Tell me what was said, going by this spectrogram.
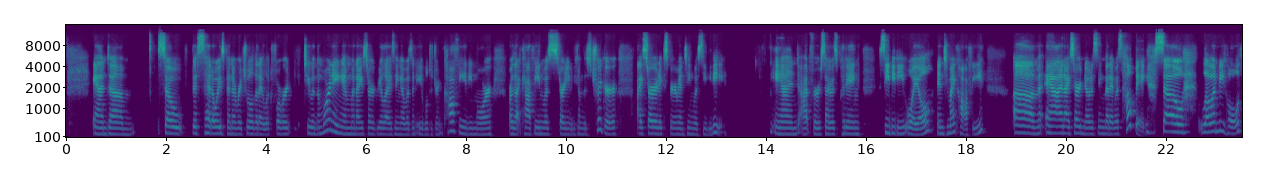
And um so this had always been a ritual that I looked forward to in the morning. And when I started realizing I wasn't able to drink coffee anymore, or that caffeine was starting to become this trigger, I started experimenting with CBD. And at first, I was putting CBD oil into my coffee. Um, and I started noticing that it was helping. So, lo and behold,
